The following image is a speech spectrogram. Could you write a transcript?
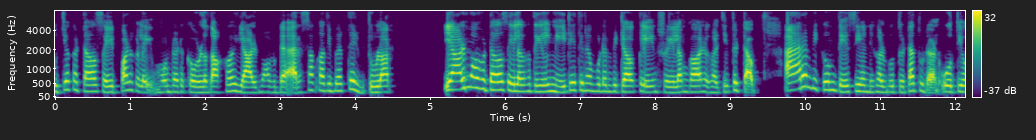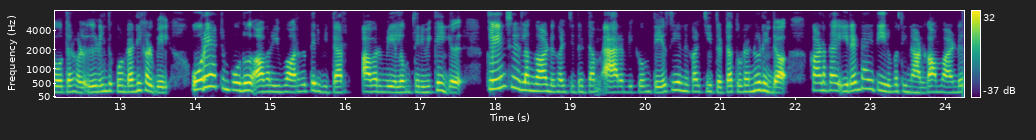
உச்சகட்ட செயற்பாடுகளை முன்னெடுக்க உள்ளதாக யாழ் மாவட்ட அரசாங்க அதிபர் தெரிவித்துள்ளார். யாழ் மாவட்ட செயலகத்தில் நேற்றைய தினம் இடம்பெற்ற கிளீன் ஸ்ரீலங்கா நிகழ்ச்சி திட்டம் ஆரம்பிக்கும் தேசிய நிகழ்வு திட்டத்துடன் உத்தியோகத்தர்கள் இணைந்து கொண்ட நிகழ்வில் உரையாற்றும் போது அவர் இவ்வாறு தெரிவித்தார். அவர் மேலும் தெரிவிக்கையில் கிளீன் ஸ்ரீலங்கா நிகழ்ச்சி திட்டம் ஆரம்பிக்கும் தேசிய நிகழ்ச்சி திட்டத்துடன் இணைந்து கடந்த இரண்டாயிரத்தி இருபத்தி நான்காம் ஆண்டு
